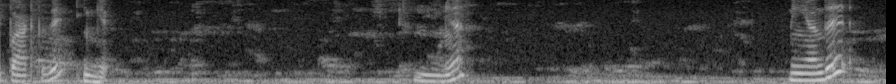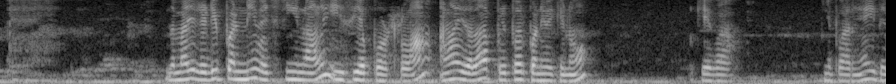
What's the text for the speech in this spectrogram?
இப்போ அடுத்தது இங்கே. மூணு. நீங்கள் வந்து இந்த மாதிரி ரெடி பண்ணி வச்சிட்டிங்கனாலும் ஈஸியாக போட்டுடலாம் ஆனால் இதெல்லாம் ப்ரிப்பேர் பண்ணி வைக்கணும். ஓகேவா இங்கே பாருங்கள் இது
